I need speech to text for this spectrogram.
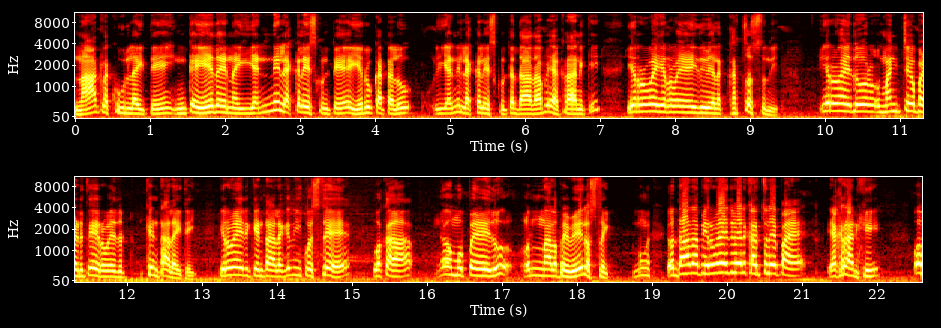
నాట్ల కూళ్ళు అయితే ఇంకా ఏదైనా ఇవన్నీ లెక్కలు వేసుకుంటే ఎరువు కట్టలు ఇవన్నీ లెక్కలు వేసుకుంటే దాదాపు ఎకరానికి ఇరవై ఇరవై ఐదు వేల ఖర్చు వస్తుంది. ఇరవై ఐదు మంచిగా పడితే ఇరవై ఐదు క్వింటాలు అవుతాయి. ఇరవై ఐదు క్వింటాలకి నీకు వస్తే ఒక ముప్పై ఐదు నలభై వేలు వస్తాయి. దాదాపు ఇరవై ఐదు వేలు ఖర్చు లేపాయి ఎకరానికి. ఓ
